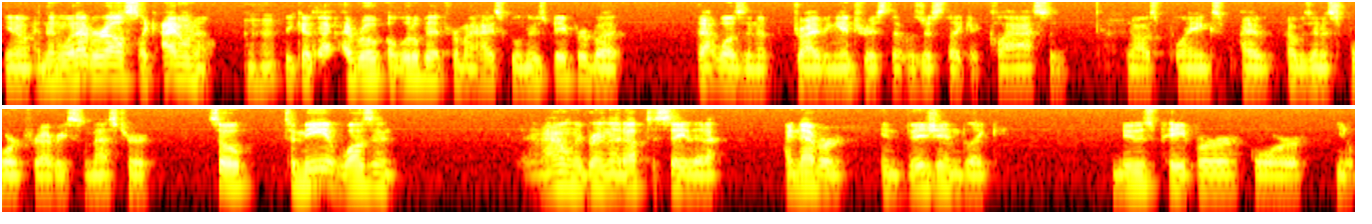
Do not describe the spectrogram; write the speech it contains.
You know, and then whatever else, like I don't know Mhm. because I, I wrote a little bit for my high school newspaper, but that wasn't a driving interest. That was just like a class, and you know, I was playing. I, I was in a sport for every semester, so to me, it wasn't. And I only bring that up to say that I, I never envisioned like newspaper or you know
